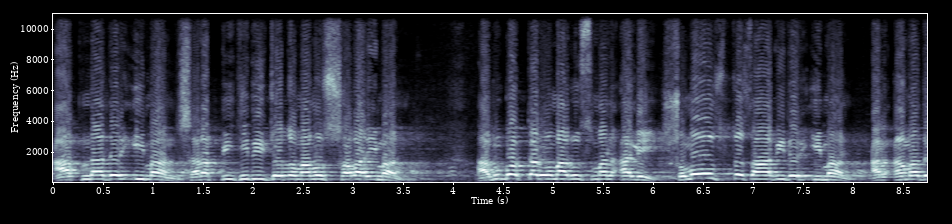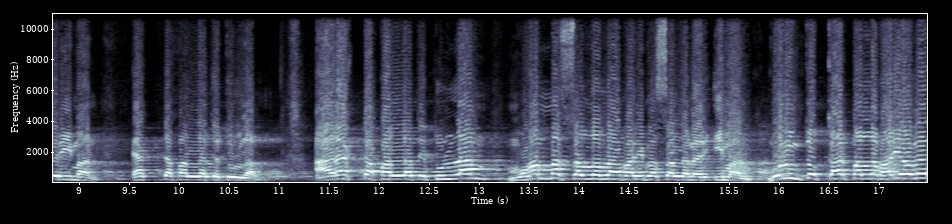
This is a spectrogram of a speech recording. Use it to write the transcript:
আপনাদের ইমান সারা পৃথিবীর যত মানুষ, সবার ইমান আবু বক্কর ওমার উসমান, আলী, সমস্ত সাহাবিদের ইমান আর আমাদের ইমান একটা পাল্লাতে তুললাম। আর একটা পাল্লাতে তুললাম মোহাম্মদ সাল্লাহ আলী সাল্লামের ইমান বলুন তো, কার পাল্লা ভারী হবে?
